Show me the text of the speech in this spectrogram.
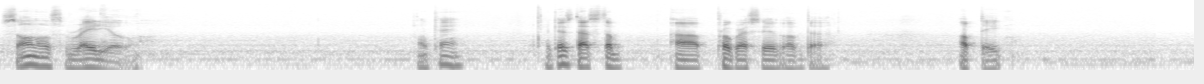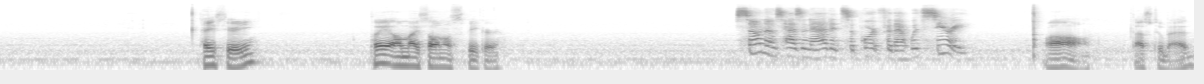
Sonos radio. Okay. I guess that's the uh, progressive of the update. Hey Siri, play on my Sonos speaker. Sonos hasn't added support for that with Siri. Oh, that's too bad.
